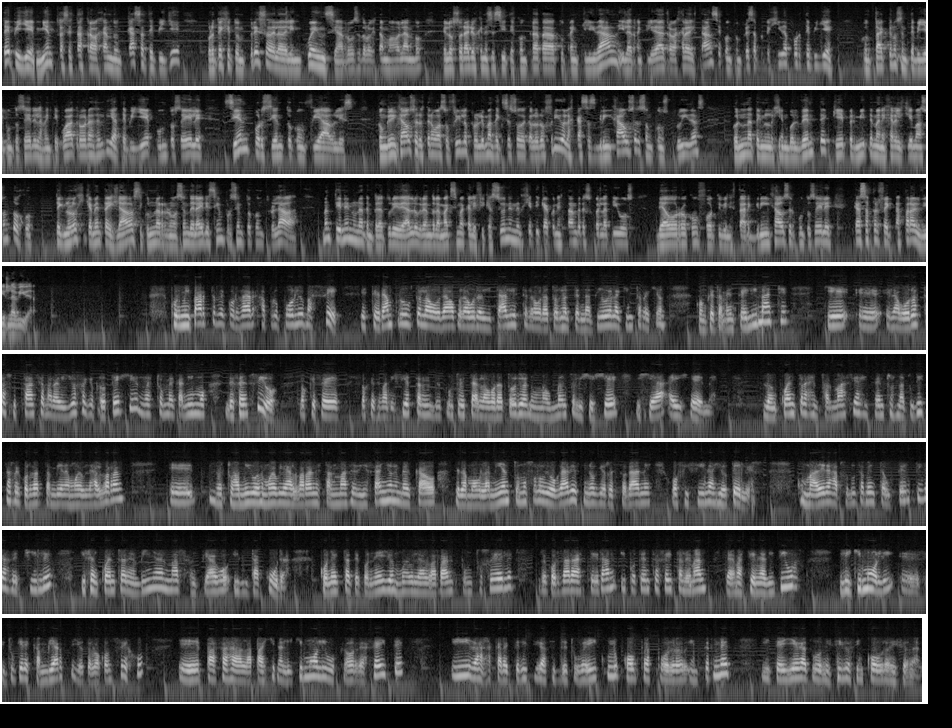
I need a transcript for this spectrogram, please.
Tepillé. Mientras estás trabajando en casa Tepillé, Protege tu empresa de la delincuencia, a de lo que estamos hablando, en los horarios que necesites. Contrata tu tranquilidad y la tranquilidad de trabajar a distancia con tu empresa protegida por Tepillé. Contáctenos en tepillé.cl las 24 horas del día. Tepillé.cl 100% confiables. Con Greenhouser usted no va a sufrir los problemas de exceso de calor o frío. Las casas Greenhouser son construidas con una tecnología envolvente que permite manejar el clima a su antojo, tecnológicamente aisladas y con una renovación del aire 100% controlada mantienen una temperatura ideal logrando la máxima calificación energética con estándares superlativos de ahorro, confort y bienestar. Greenhouser.cl, casas perfectas para vivir la vida. Por mi parte, recordar a Propolio C, este gran producto elaborado por Aura Vital y este laboratorio alternativo de la quinta región, concretamente el IMACHE, que eh, elaboró esta sustancia maravillosa que protege nuestros mecanismos defensivos, los que se los que se manifiestan desde el punto de vista del laboratorio en un aumento del IgG, IgA e IgM. Lo encuentras en farmacias y centros naturistas, recordar también a Muebles Albarrán. Eh, nuestros amigos de Muebles Albarrán están más de 10 años en el mercado del amoblamiento, no solo de hogares, sino que restaurantes, oficinas y hoteles, con maderas absolutamente auténticas de Chile y se encuentran en Viña del Mar, Santiago y Vitacura conéctate con ellos, mueblealbarrán.cl, recordar a este gran y potente aceite alemán, que además tiene aditivos, Liquimoli, eh, si tú quieres cambiarte, yo te lo aconsejo, eh, pasas a la página Liquimoli, buscador de aceite, y das las características de tu vehículo, compras por internet y te llega a tu domicilio sin cobro adicional.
